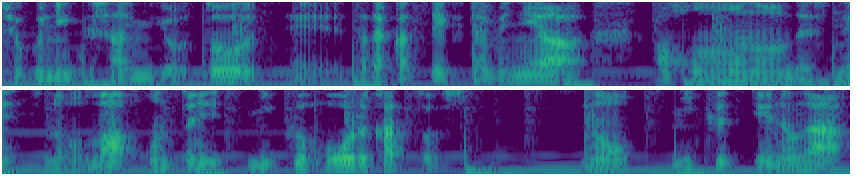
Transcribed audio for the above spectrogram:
食肉産業と、えー、戦っていくためには、まあ、本物のですね、そのまあ、本当に肉ホールカットの肉っていうのが、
